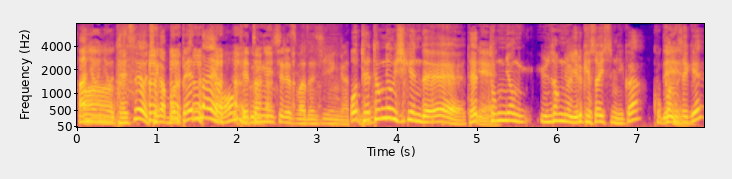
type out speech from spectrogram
아니요, 아니요, 됐어요. 제가 뭘 뺐나요? 대통령실에서 받은 시기인 가 어, 대통령 시기인데, 대통령 예. 윤석열 이렇게 써 있습니까? 국방세계? 네.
